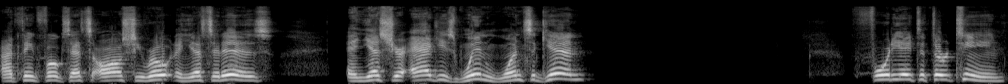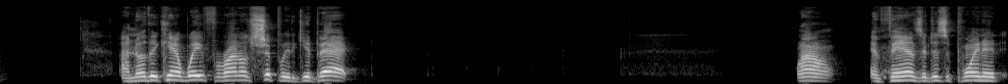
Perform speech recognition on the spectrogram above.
I think, folks, that's all she wrote. And yes, it is. And yes, your Aggies win once again. 48 to 13. I know they can't wait for Ronald Shipley to get back. Wow. And fans are disappointed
